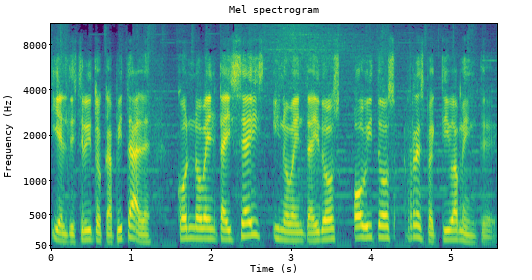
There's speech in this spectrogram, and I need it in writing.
y el Distrito Capital, con 96 y 92 óbitos respectivamente.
